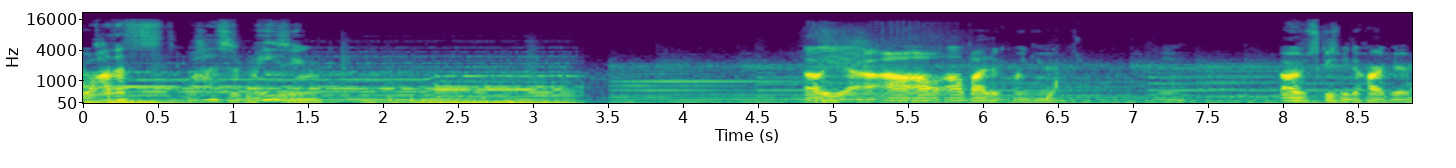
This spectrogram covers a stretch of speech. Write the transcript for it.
Wow, that's wow, that's amazing. Oh yeah, I'll, I'll, I'll buy the coin here. Yeah. Oh, excuse me, the heart here.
